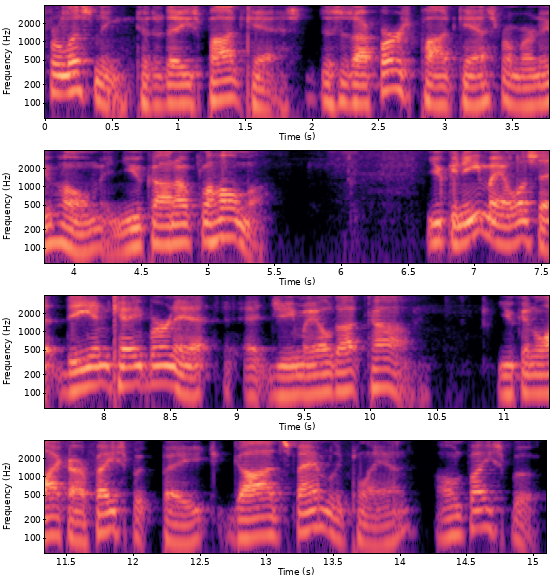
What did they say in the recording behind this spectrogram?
for listening to today's podcast. This is our first podcast from our new home in Yukon, Oklahoma. You can email us at dnkburnett at gmail.com. You can like our Facebook page, God's Family Plan, on Facebook.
